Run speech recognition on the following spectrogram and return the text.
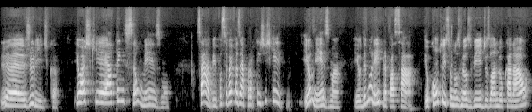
é, jurídica. Eu acho que é a atenção mesmo. Sabe? Você vai fazer a prova. Tem gente que. Eu mesma, eu demorei para passar. Eu conto isso nos meus vídeos lá no meu canal.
